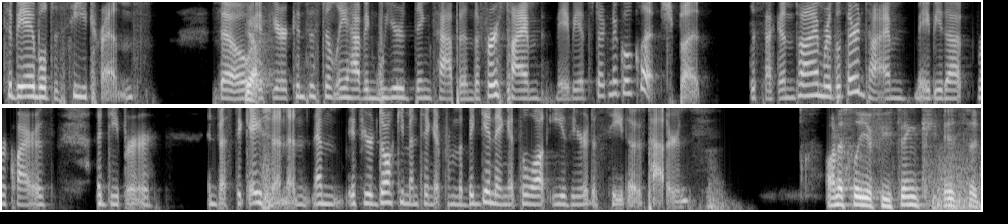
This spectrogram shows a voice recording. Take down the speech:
to be able to see trends. So Yeah. if you're consistently having weird things happen the first time, maybe it's technical glitch, but the second time or the third time, maybe that requires a deeper investigation. And, and if you're documenting it from the beginning, it's a lot easier to see those patterns. Honestly, if you think it's a,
